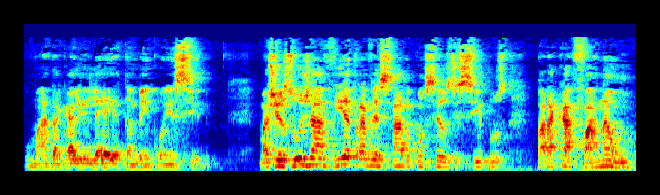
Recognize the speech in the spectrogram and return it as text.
o mar da Galileia também conhecido. Mas Jesus já havia atravessado com seus discípulos para Cafarnaum.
